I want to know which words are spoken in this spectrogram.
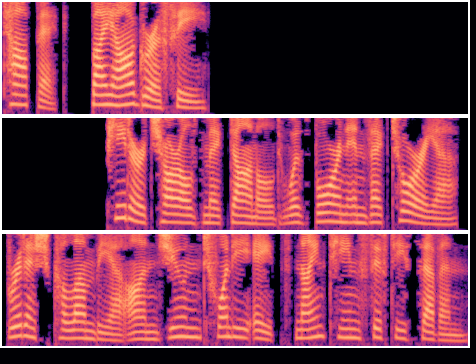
Topic: Biography. Peter Charles MacDonald was born in Victoria, British Columbia on June 28, 1957.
